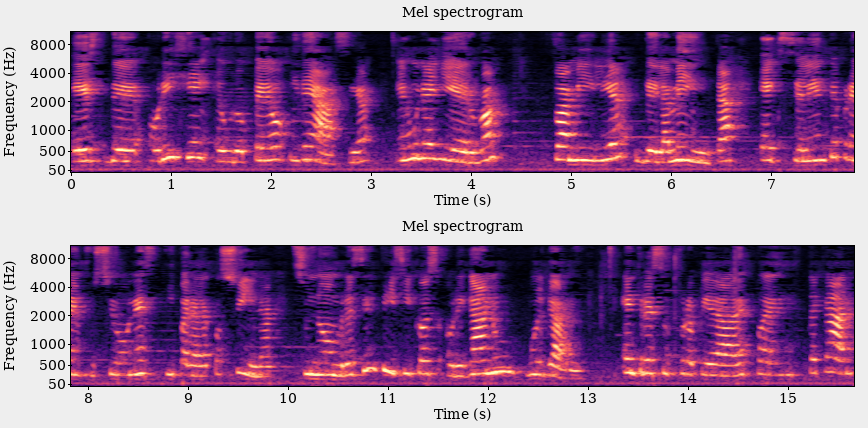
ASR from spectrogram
es de origen europeo y de Asia, es una hierba familia de la menta, excelente para infusiones y para la cocina. Su nombre científico es Oreganum vulgaris. Entre sus propiedades pueden destacar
